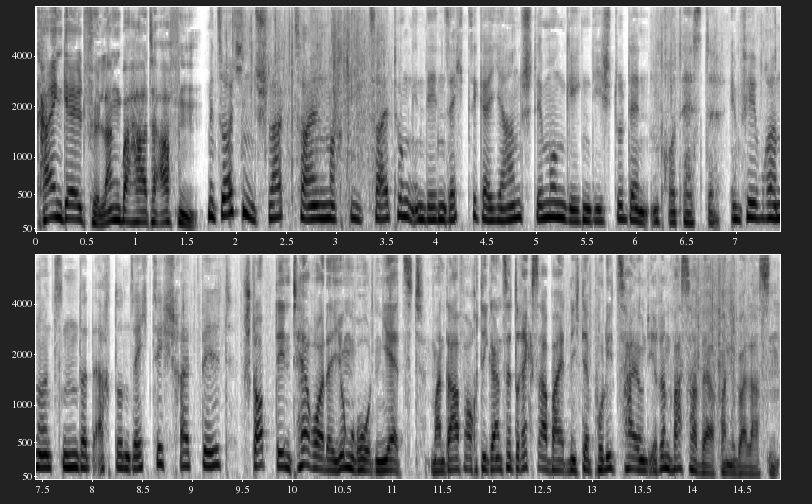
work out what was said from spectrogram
Kein Geld für langbehaarte Affen. Mit solchen Schlagzeilen macht die Zeitung in den 60er Jahren Stimmung gegen die Studentenproteste. Im Februar 1968 schreibt Bild: Stoppt den Terror der Jungroten jetzt. Man darf auch die ganze Drecksarbeit nicht der Polizei und ihren Wasserwerfern überlassen.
